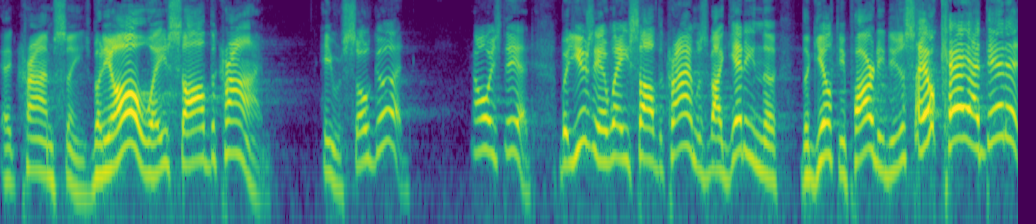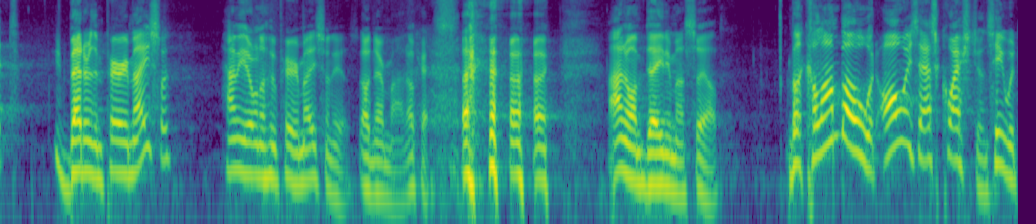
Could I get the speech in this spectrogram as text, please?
at crime scenes. But he always solved the crime. He was so good. He always did. But usually the way he solved the crime was by getting the, the guilty party to just say, okay, I did it. He's better than Perry Mason. How many of you don't know who Perry Mason is? Oh, never mind. Okay. I know I'm dating myself. But Columbo would always ask questions. He would,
